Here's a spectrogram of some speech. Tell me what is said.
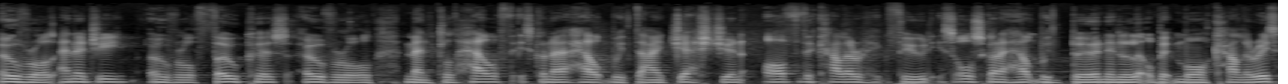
overall energy, overall focus, overall mental health. It's going to help with digestion of the caloric food. It's also going to help with burning a little bit more calories.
